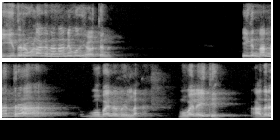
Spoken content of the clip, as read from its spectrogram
ಈಗ ಇದರ ಒಳಗನ ನಾನು ನಿಮಗೆ ಹೇಳ್ತೇನೆ. ಈಗ ನನ್ನ ಹತ್ರ ಮೊಬೈಲೂ ಇಲ್ಲ. ಮೊಬೈಲ್ ಐತಿ, ಆದ್ರೆ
